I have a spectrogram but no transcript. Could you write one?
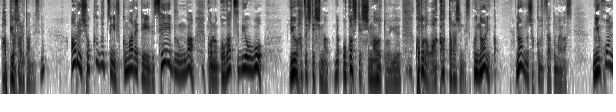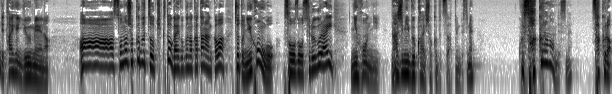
発表されたんですね。ある植物に含まれている成分が、この5月病を誘発してしまう、ね、起こしてしまうということが分かったらしいんです。これ何か？何の植物だと思います？日本で大変有名な。ああ、その植物を聞くと外国の方なんかは、ちょっと日本を想像するぐらい、日本に馴染み深い植物だって言うんですね。これ桜なんですね。桜。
